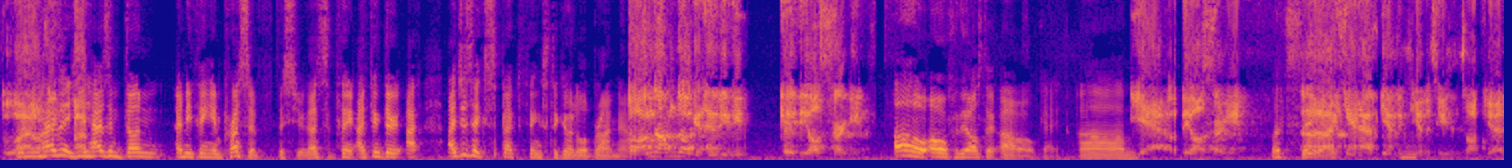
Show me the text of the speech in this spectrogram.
but he hasn't. He hasn't done anything impressive this year. That's the thing. I think they're. I, I just expect things to go to LeBron now. Oh, I'm, I'm talking MVP of the All Star game. Oh, oh, for the All Star. Oh, okay. Um, Yeah, of the All Star game. let's see. Uh, I can't have the MVP of the season talk yet.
